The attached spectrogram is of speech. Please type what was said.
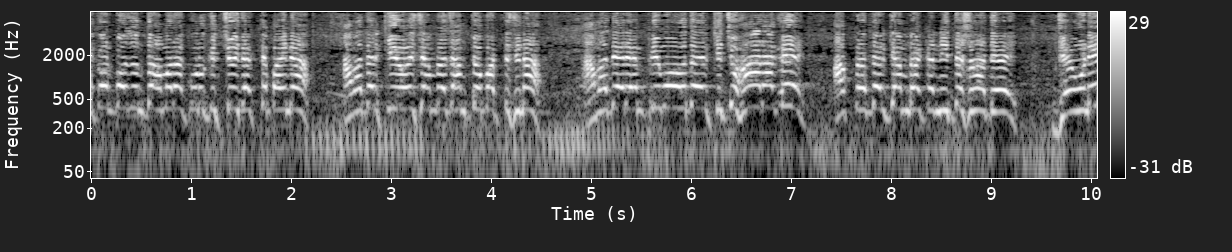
এখন পর্যন্ত আমরা কোনো কিছুই দেখতে পাই না। আমাদের কি হয়েছে আমরা জানতেও পারতেছি না। আমাদের এমপি মহোদয়ের কিছু হওয়ার আগে আপনাদেরকে আমরা একটা নির্দেশনা দেই যে উনি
